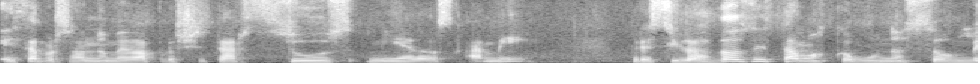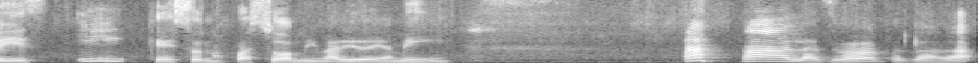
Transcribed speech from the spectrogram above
esa persona no me va a proyectar sus miedos a mí. Pero si los dos estamos como unos zombies, y que eso nos pasó a mi marido y a mí, la semana pasada,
